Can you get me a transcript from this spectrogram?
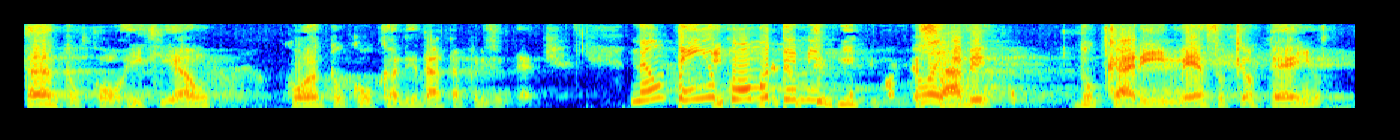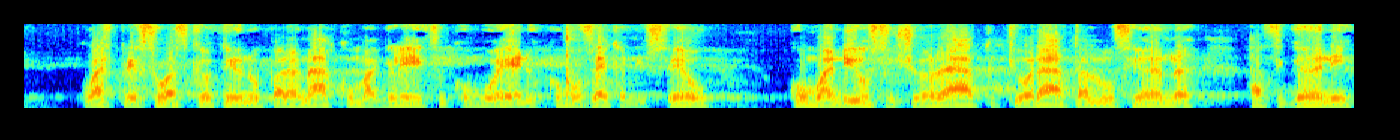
tanto com o Riquião quanto com o candidato a presidente. Não tenho como terminar. Você Oi. sabe do carinho imenso que eu tenho com as pessoas que eu tenho no Paraná, como a Gleice, como o Enio, como o Zeca Disseu, como a Nilson Chiorato, Chiorato, a Luciana Rafigani,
